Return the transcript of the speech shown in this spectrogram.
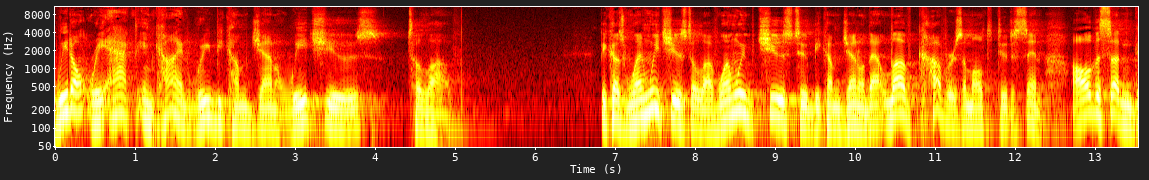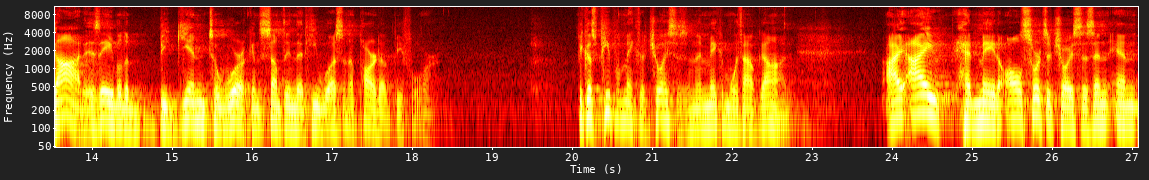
we don't react in kind, we become gentle. We choose to love. Because when we choose to love, when we choose to become gentle, that love covers a multitude of sin. All of a sudden, God is able to begin to work in something that he wasn't a part of before. Because people make their choices and they make them without God. I, I, had made all sorts of choices, and, and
